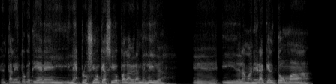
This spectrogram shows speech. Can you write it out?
el talento que tiene y, y, la explosión que ha sido para las grandes ligas eh, y de la manera que él toma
